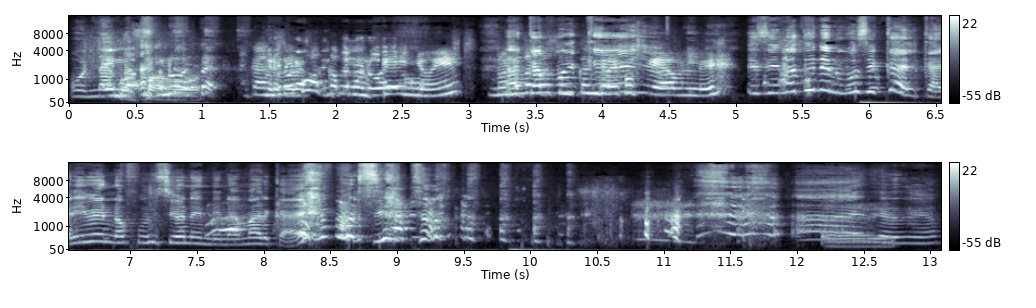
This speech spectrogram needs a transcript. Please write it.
o, nada. No, cangrejo acapulqueño, ¿eh? No nada más un cangrejo que hable. Y si no tienen música del Caribe, no funciona en Dinamarca, ¿eh? Por cierto. Ay. Dios mío.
